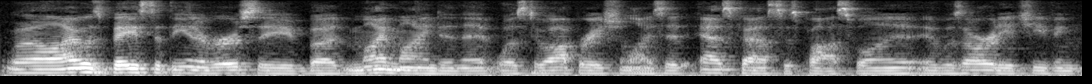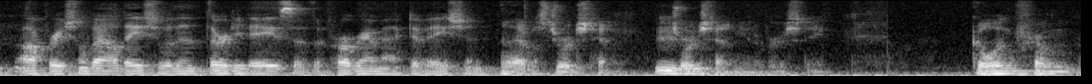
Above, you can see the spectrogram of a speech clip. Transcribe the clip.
Well, I was based at the university, but my mind in it was to operationalize it as fast as possible, and it, it was already achieving operational validation within 30 days of the program activation. And that was Georgetown, mm-hmm. Georgetown University. Going from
